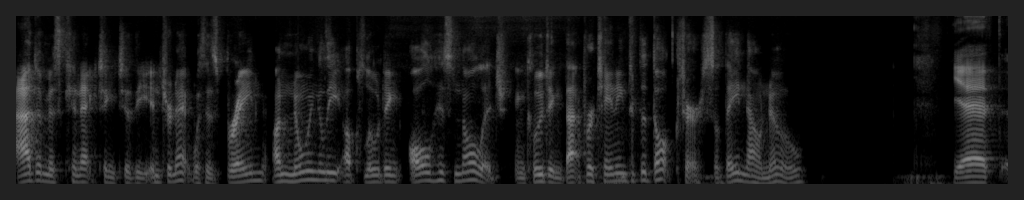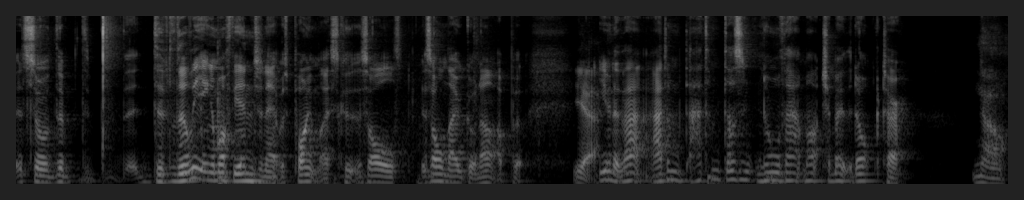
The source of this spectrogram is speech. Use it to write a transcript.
Adam is connecting to the internet with his brain, unknowingly uploading all his knowledge, including that pertaining to the Doctor. So they now know. Yeah, so the, the, the deleting him off the internet was pointless because it's all it's all now gone up. But Yeah. even at that, Adam Adam doesn't know that much about the Doctor. No.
